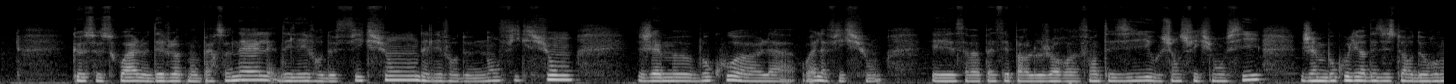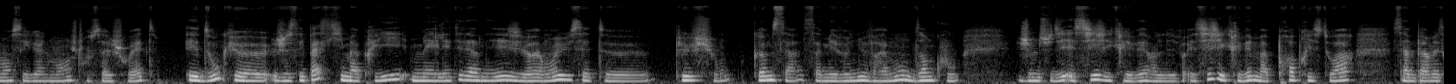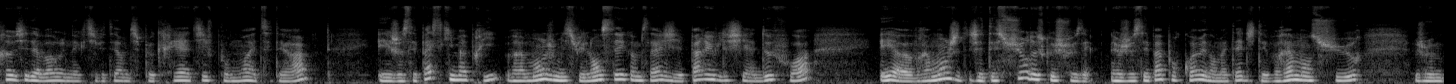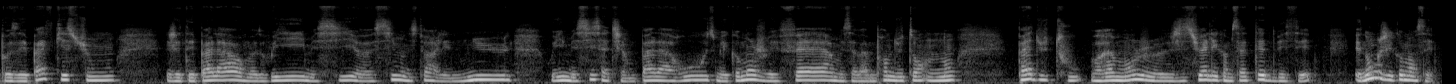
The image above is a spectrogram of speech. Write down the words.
Que ce soit le développement personnel, des livres de fiction, des livres de non-fiction. J'aime beaucoup euh, la, fiction et ça va passer par le genre euh, fantasy ou science-fiction aussi. J'aime beaucoup lire des histoires de romance également, je trouve ça chouette. Et donc, euh, je sais pas ce qui m'a pris, mais l'été dernier, j'ai vraiment eu cette pulsion, comme ça, ça m'est venu vraiment d'un coup. Je me suis dit, et si j'écrivais un livre? Et si j'écrivais ma propre histoire? Ça me permettrait aussi d'avoir une activité un petit peu créative pour moi, etc. Et je sais pas ce qui m'a pris, vraiment, je m'y suis lancée comme ça, j'y ai pas réfléchi à deux fois. Et euh, vraiment, j'étais sûre de ce que je faisais. Je sais pas pourquoi, mais dans ma tête, j'étais vraiment sûre. Je me posais pas de questions. J'étais pas là en mode oui, mais si, euh, si mon histoire elle est nulle, oui, mais si ça tient pas la route, mais comment je vais faire, mais ça va me prendre du temps. Non, pas du tout. Vraiment, j'y suis allée comme ça, tête baissée. Et donc j'ai commencé.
